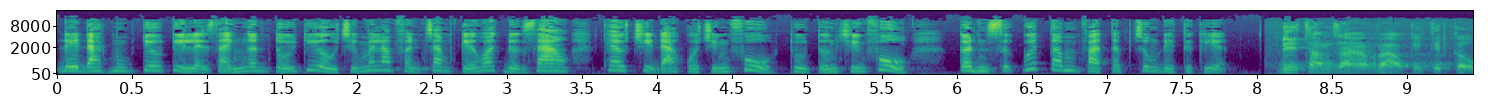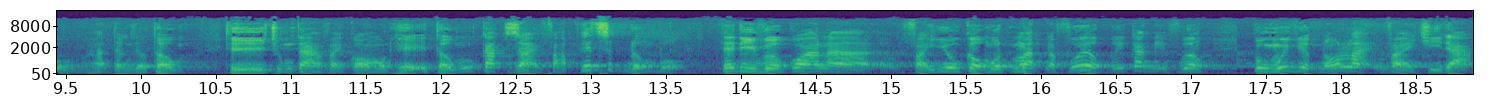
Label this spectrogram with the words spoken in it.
Để đạt mục tiêu tỷ lệ giải ngân tối thiểu 95% kế hoạch được giao theo chỉ đạo của Chính phủ, Thủ tướng Chính phủ, cần sự quyết tâm và tập trung để thực hiện. Để tham gia vào cái kết cấu hạ tầng giao thông thì chúng ta phải có một hệ thống các giải pháp hết sức đồng bộ Thế thì vừa qua là phải yêu cầu một mặt là phối hợp với các địa phương, cùng với việc đó lại phải chỉ đạo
